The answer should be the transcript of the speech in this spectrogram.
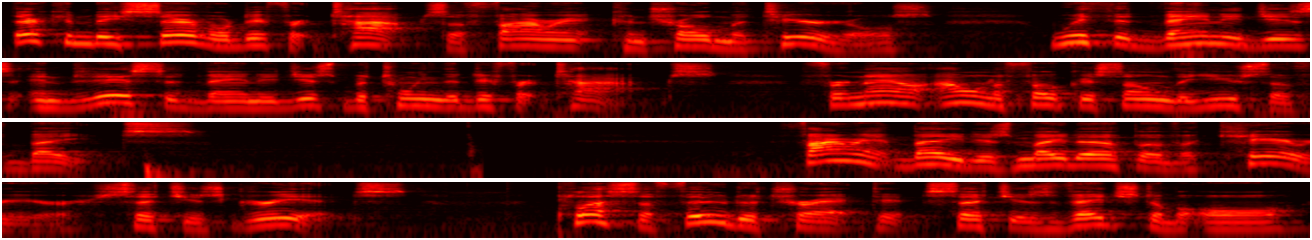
There can be several different types of fire ant control materials, with advantages and disadvantages between the different types. For now, I want to focus on the use of baits. Fire ant bait is made up of a carrier, such as grits, plus a food attractant, such as vegetable oil,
